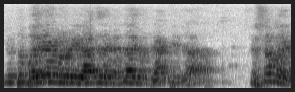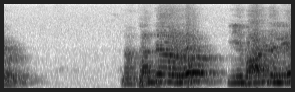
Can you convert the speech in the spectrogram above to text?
ಇವತ್ತು ಬೈರೇಗೌಡರು ಈ ರಾಜ್ಯದ ಕಂದಾಯ ಮಂತ್ರಿ ಆಗ್ತಿದ್ರ ಕೃಷ್ಣ ಬೈರೇಗೌಡರು. ನಮ್ಮ ತಂದೆಯವರು ಈ ಭಾಗದಲ್ಲಿ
